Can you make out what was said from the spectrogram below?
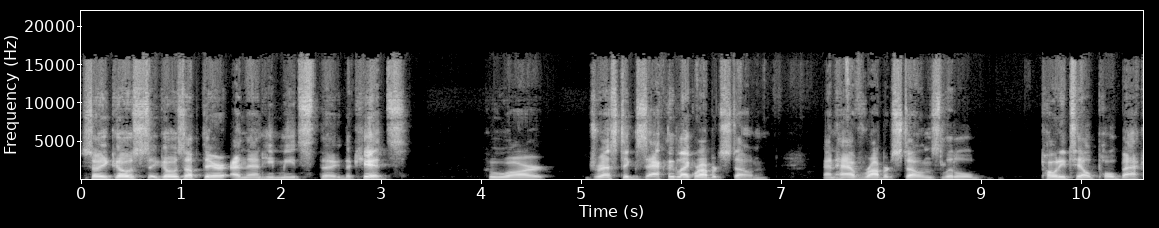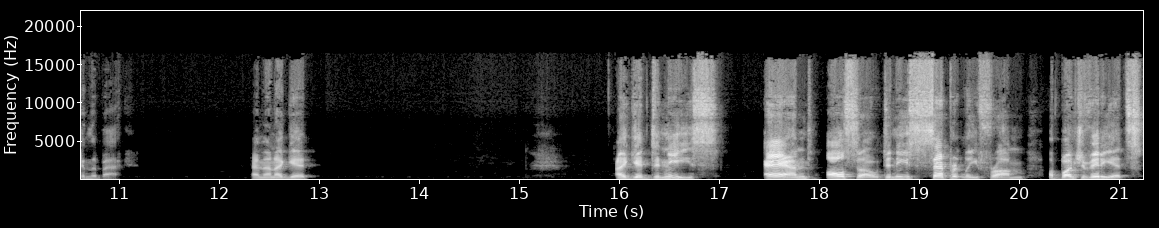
So he goes he goes up there and then he meets the the kids who are dressed exactly like Robert Stone and have Robert Stone's little ponytail pulled back in the back. And then I get I get Denise and also Denise separately from a bunch of idiots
